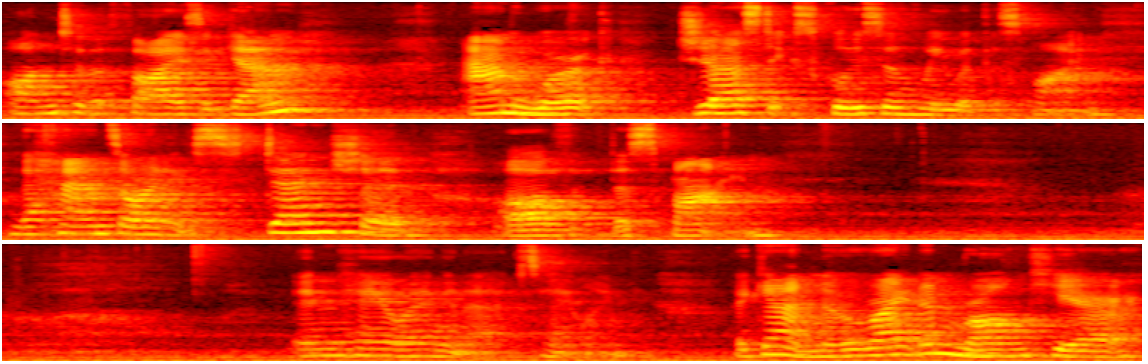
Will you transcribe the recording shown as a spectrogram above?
onto the thighs again and work just exclusively with the spine. The hands are an extension of the spine. Inhaling and exhaling. Again, no right and wrong here.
